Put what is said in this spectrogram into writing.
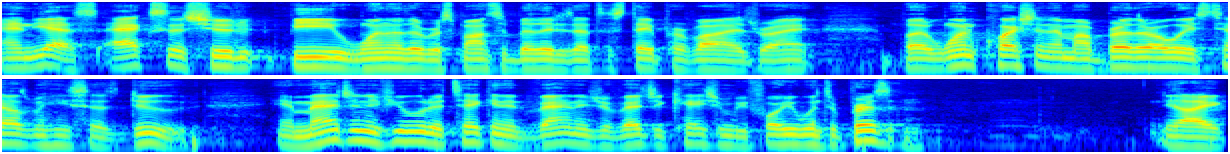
And yes, access should be one of the responsibilities that the state provides, right? But one question that my brother always tells me, he says, dude, imagine if you would have taken advantage of education before you went to prison. Like,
